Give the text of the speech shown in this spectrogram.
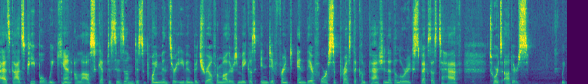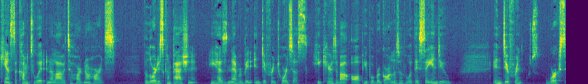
as God's people, we can't allow skepticism, disappointments, or even betrayal from others make us indifferent and therefore suppress the compassion that the Lord expects us to have towards others. We can't succumb to it and allow it to harden our hearts. The Lord is compassionate. He has never been indifferent towards us. He cares about all people regardless of what they say and do. Indifference works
